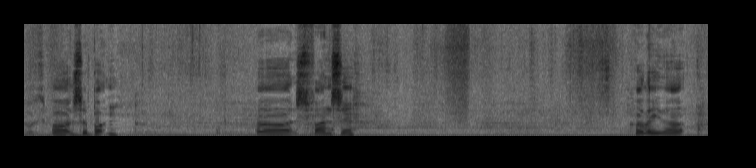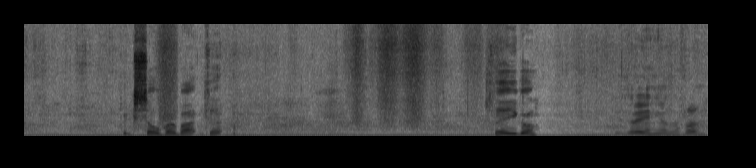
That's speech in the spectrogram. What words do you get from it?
What's Oh, it's a button. Oh, it's fancy. Quite like that. Big silver back to it. So there you go. Is there anything on the front?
